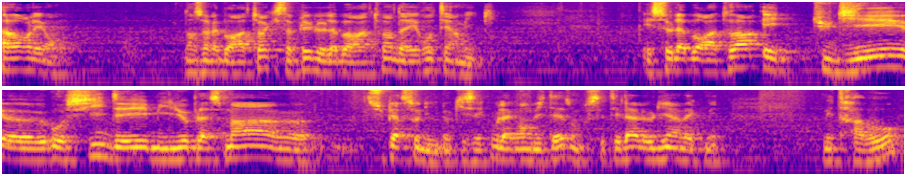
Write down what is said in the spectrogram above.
à Orléans, dans un laboratoire qui s'appelait le laboratoire d'aérothermique. Et ce laboratoire étudiait euh, aussi des milieux plasma euh, supersoniques, donc qui s'écoulent à grande vitesse. Donc c'était là le lien avec mes, mes travaux.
